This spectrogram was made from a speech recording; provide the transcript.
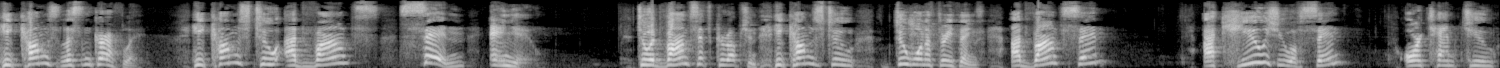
he comes, listen carefully, he comes to advance sin in you to advance its corruption. He comes to do one of three things. Advance sin, accuse you of sin, or tempt you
